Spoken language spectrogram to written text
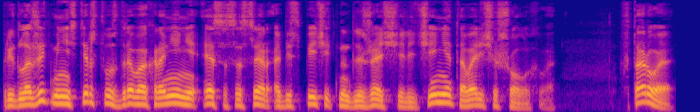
предложить Министерству здравоохранения СССР обеспечить надлежащее лечение товарища Шолохова. Второе.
